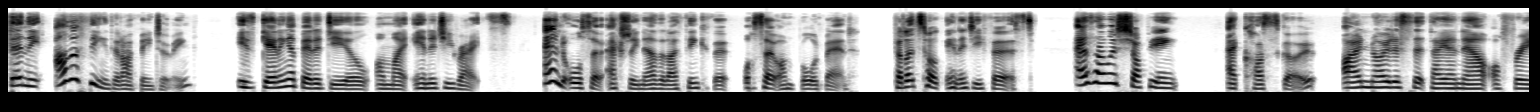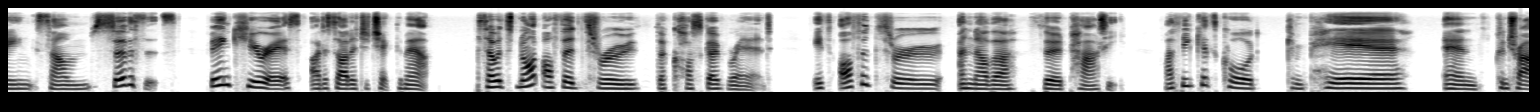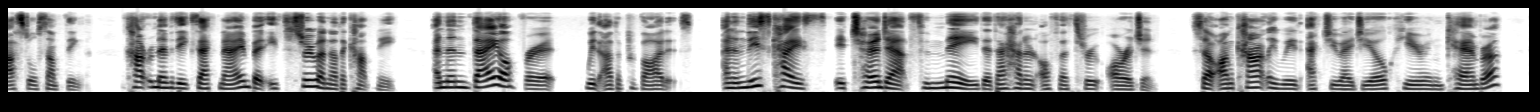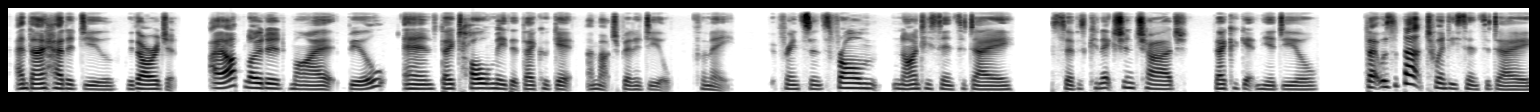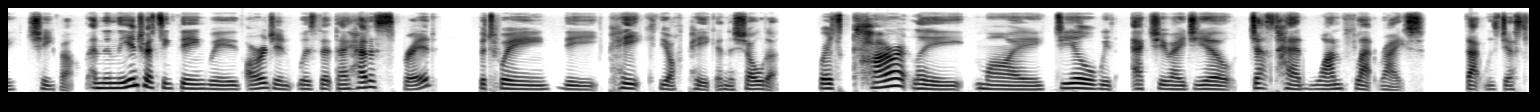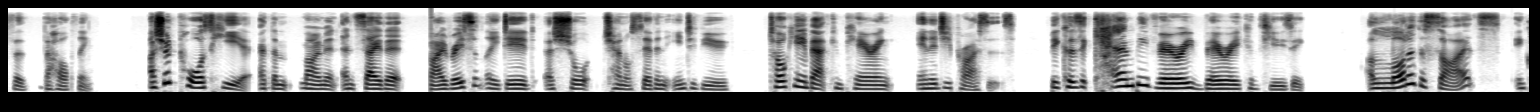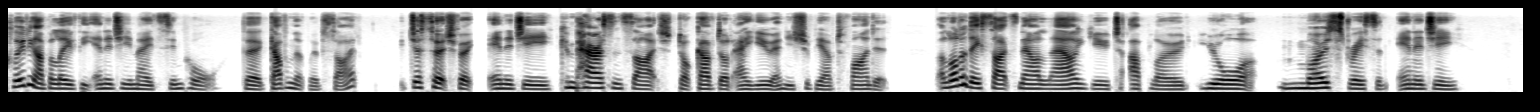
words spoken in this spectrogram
Then the other thing that I've been doing is getting a better deal on my energy rates. And also, actually, now that I think of it, also on broadband. But let's talk energy first. As I was shopping at Costco, I noticed that they are now offering some services. Being curious, I decided to check them out. So it's not offered through the Costco brand. It's offered through another third party. I think it's called Compare and Contrast or something. Can't remember the exact name, but it's through another company. And then they offer it with other providers. And in this case, it turned out for me that they had an offer through Origin. So I'm currently with ActewAGL here in Canberra, and they had a deal with Origin. I uploaded my bill and they told me that they could get a much better deal for me. For instance, from 90 cents a day service connection charge, they could get me a deal that was about 20 cents a day cheaper. And then the interesting thing with Origin was that they had a spread between the peak, the off peak, and the shoulder. Whereas currently, my deal with ActewAGL just had one flat rate. That was just for the whole thing. I should pause here at the moment and say that I recently did a short Channel 7 interview talking about comparing energy prices because it can be very, very confusing. A lot of the sites, including, I believe, the Energy Made Simple, the government website, just search for energy comparison site.gov.au and you should be able to find it. A lot of these sites now allow you to upload your most recent energy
